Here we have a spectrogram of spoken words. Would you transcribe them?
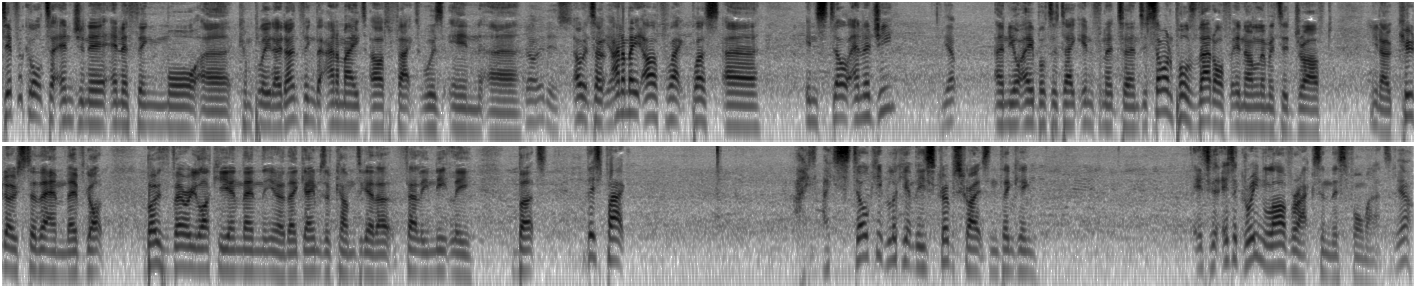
difficult to engineer anything more uh, complete. I don't think the animate artifact was in. Uh, No, it is. oh, so Yep. animate artifact plus uh, instill energy, Yep. and you're able to take infinite turns. If someone pulls that off in unlimited draft, you know, kudos to them. They've got both very lucky, and then you know their games have come together fairly neatly. But this pack, I, I still keep looking at these Scryb Sprites and thinking. It's, a- it's a green lava axe in this format. Yeah.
